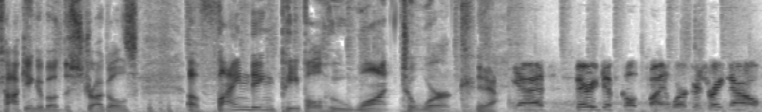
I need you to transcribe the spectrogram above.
talking about the struggles of finding people who want to work. Yeah. Yeah, it's very difficult to find workers. Right now,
